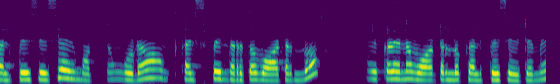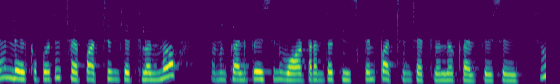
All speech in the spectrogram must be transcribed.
కలిపేసేసి అవి మొత్తం కూడా కలిసిపోయిన తర్వాత వాటర్లో ఎక్కడైనా వాటర్లో కలిపేసేయటమే లేకపోతే పచ్చని చెట్లల్లో మనం కలిపేసిన వాటర్ అంతా తీసుకెళ్ళి పచ్చని చెట్లలో కలిపేసేయచ్చు.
